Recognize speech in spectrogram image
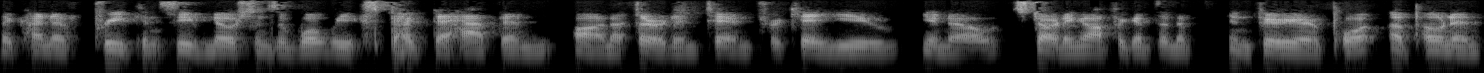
the kind of preconceived notions of what we expect to happen on a third and 10 for KU, you know, starting off against an inferior op- opponent.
